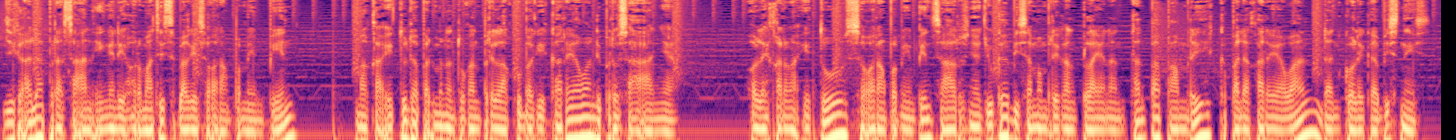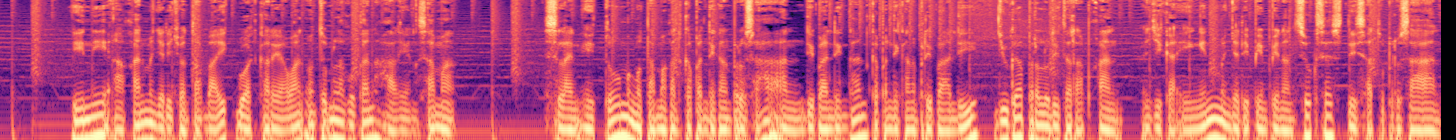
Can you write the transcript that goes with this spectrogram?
Jika ada perasaan ingin dihormati sebagai seorang pemimpin, maka itu dapat menentukan perilaku bagi karyawan di perusahaannya. Oleh karena itu, seorang pemimpin seharusnya juga bisa memberikan pelayanan tanpa pamrih kepada karyawan dan kolega bisnis. Ini akan menjadi contoh baik buat karyawan untuk melakukan hal yang sama. Selain itu, mengutamakan kepentingan perusahaan dibandingkan kepentingan pribadi juga perlu diterapkan jika ingin menjadi pimpinan sukses di satu perusahaan.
